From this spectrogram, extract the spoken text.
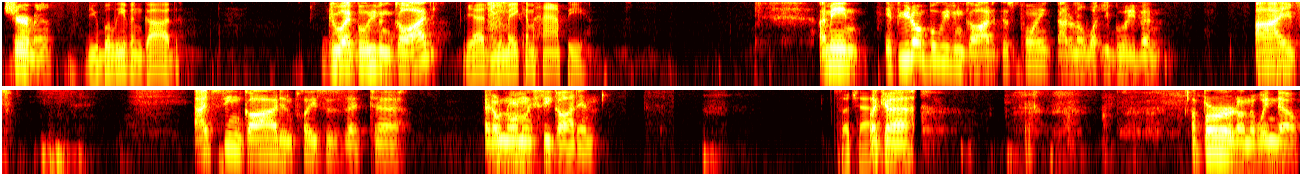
Sure, man. do you believe in God? Do I believe in God? Yeah, do you make him happy? I mean, if you don't believe in God at this point, I don't know what you believe in. I've I've seen God in places that uh, I don't normally see God in, Such as like a a bird on the window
